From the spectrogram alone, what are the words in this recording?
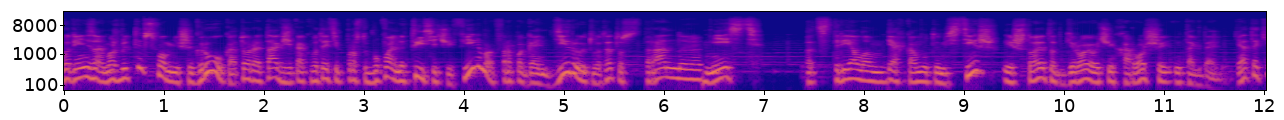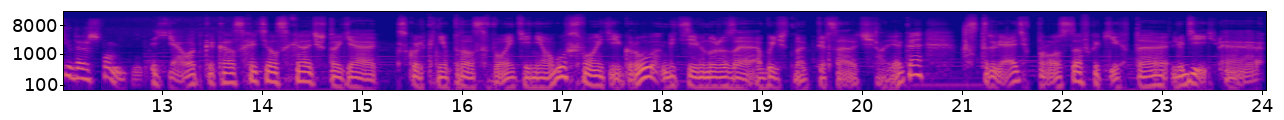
вот я не знаю, может быть, ты вспомнишь игру, которая так же, как вот эти просто буквально тысячи фильмов, пропагандирует вот эту странную месть отстрелом тех, кому ты мстишь, и что этот герой очень хороший и так далее. Я таких даже вспомнить не могу. Я вот как раз хотел сказать, что я, сколько не пытался вспомнить, я не могу вспомнить игру, где нужно за обычного персонажа человека стрелять просто в каких-то людей. Э,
